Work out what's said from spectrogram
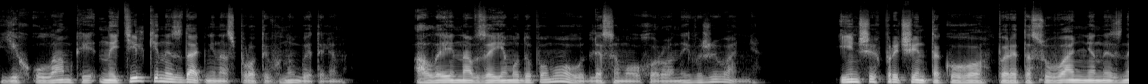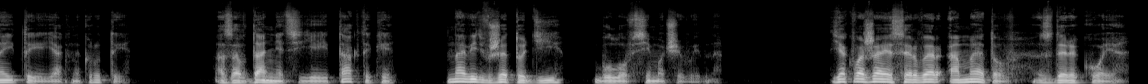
їх уламки не тільки не здатні на спротив гнобителям, але й на взаємодопомогу для самоохорони і виживання. Інших причин такого перетасування не знайти, як не крути, а завдання цієї тактики навіть вже тоді було всім очевидне. Як вважає сервер Аметов з Дерекоя,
